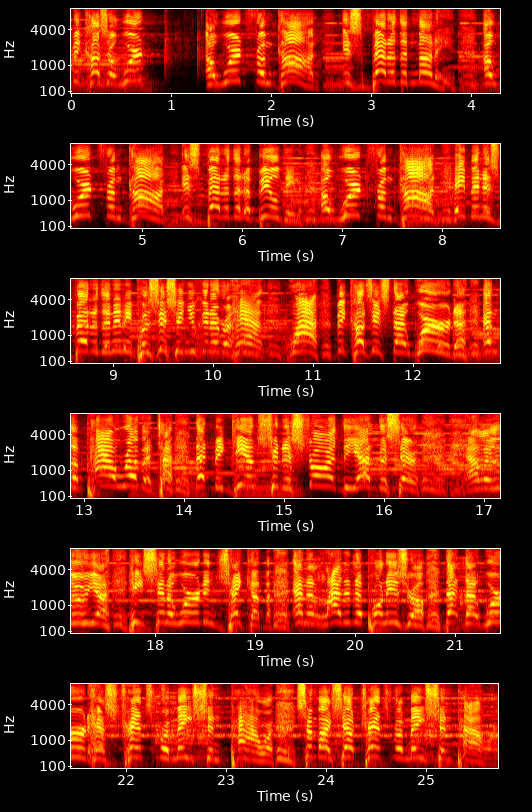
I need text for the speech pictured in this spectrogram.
Because a word a word from God is better than money. A word from God is better than a building. A word from God, amen, is better than any position you could ever have. Why? Because it's that word and the power of it that begins to destroy the adversary. Hallelujah. He sent a word in Jacob and it lighted upon Israel. That, that word has transformation power. Somebody shout transformation power.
